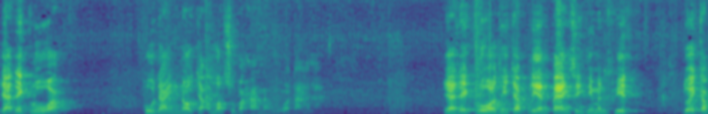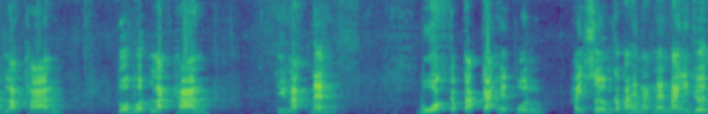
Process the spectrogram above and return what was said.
อย่าได้กลัวผู้ใดนอกจากอัลลอฮฺสุบฮานะฮูวาตาลาอย่าได้กลัวที่จะเปลี่ยนแปลงสิ่งที่มันผิดด้วยกับหลักฐาน ตัวบทหลักฐานที่หนักแน่น บวกกับตรรกะเหตุผลให้เสริมเข้าไปให้หนักแน่นมากยิ่งขึ้น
